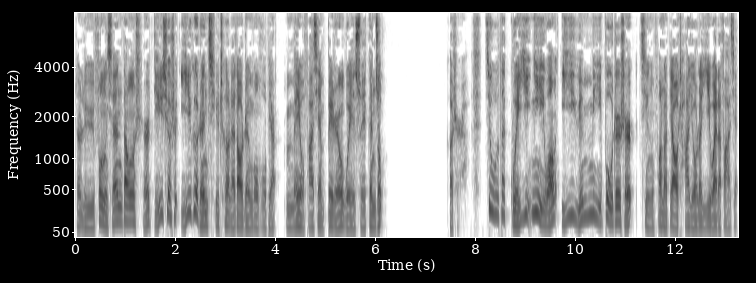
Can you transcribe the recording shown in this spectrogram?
这吕凤仙当时的确是一个人骑车来到人工湖边，没有发现被人尾随跟踪。可是啊，就在诡异溺亡、疑云密布之时，警方的调查有了意外的发现。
